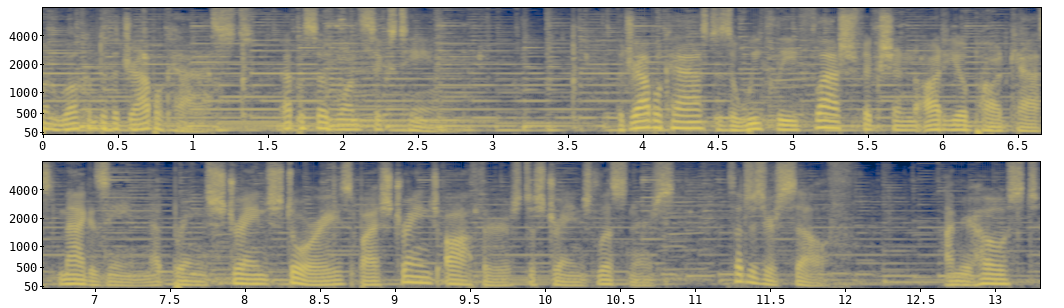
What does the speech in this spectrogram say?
and welcome to the Drabblecast, episode 116. The Drabblecast is a weekly flash fiction audio podcast magazine that brings strange stories by strange authors to strange listeners, such as yourself. I'm your host,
